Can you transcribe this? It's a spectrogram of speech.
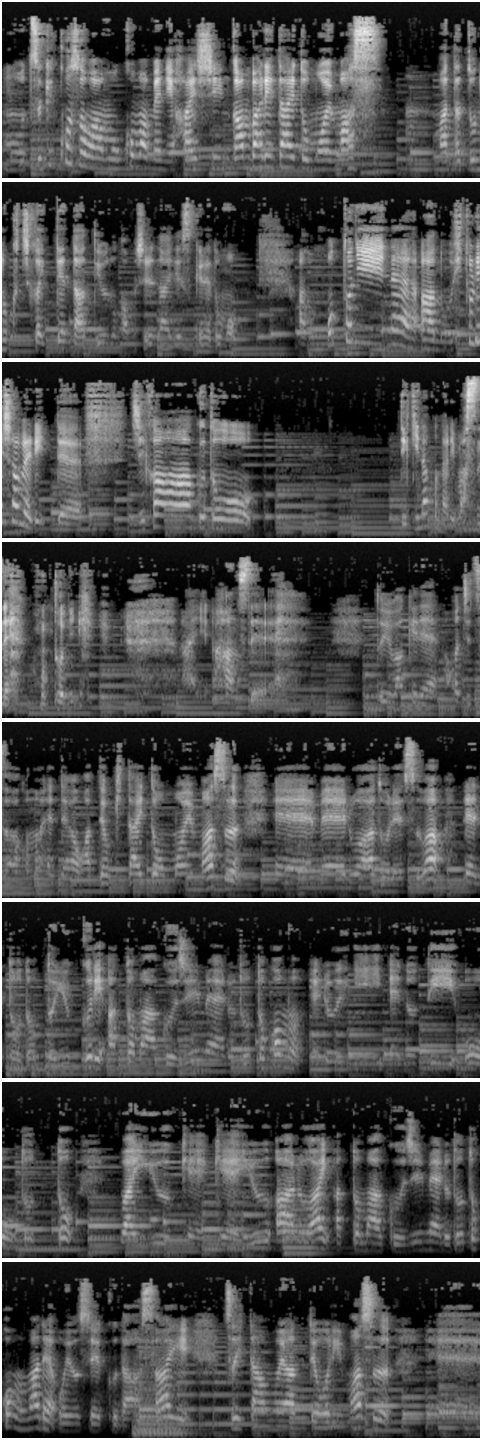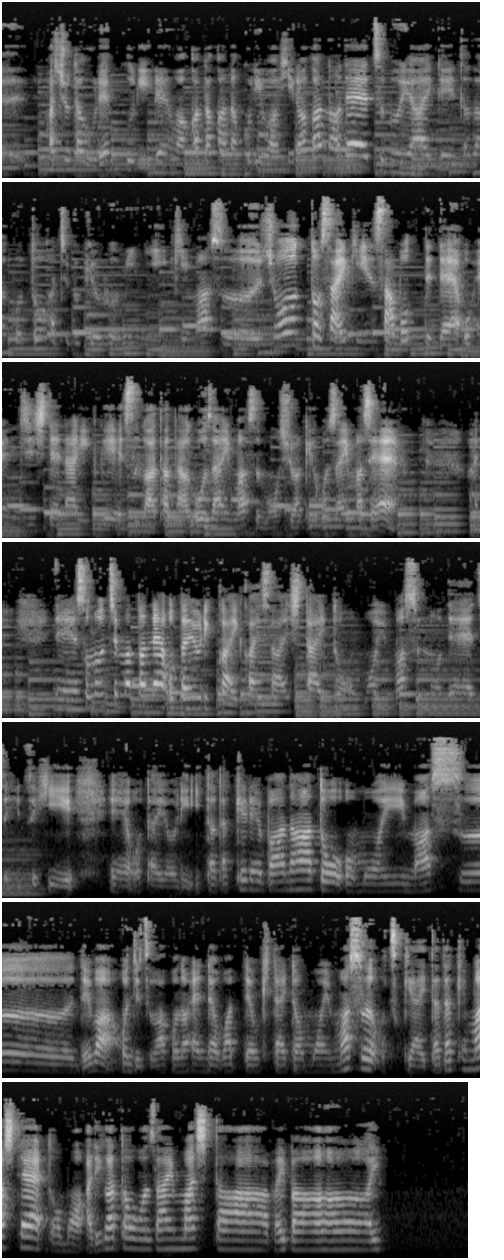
もう次こそはもうこまめに配信頑張りたいと思います。うん、またどの口が言ってんだっていうのかもしれないですけれども。あの、本当にね、あの、一人喋りって時間空くとできなくなりますね。本当に。はい。反省。というわけで、本日はこの辺で終わっておきたいと思います。えー、メールアドレスは、レントゆっくりアットマーク gmail.com、lento.yukkuri アットマーク gmail.com までお寄せください。ツイッターもやっております。えー、ハッシュタグレンクリ、レンはカタカナ、クリはひらがなでつぶやいていただくと8部9分見に行きます。ちょっと最近サボっててお返事してないケースが多々ございます。申し訳ございません。はい。で、そのうちまたね、お便り会開催したいと思いますので、ぜひぜひ、えー、お便りいただければなと思います。では、本日はこの辺で終わっておきたいと思います。お付き合いいただきまして、どうもありがとうございました。バイバーイ。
